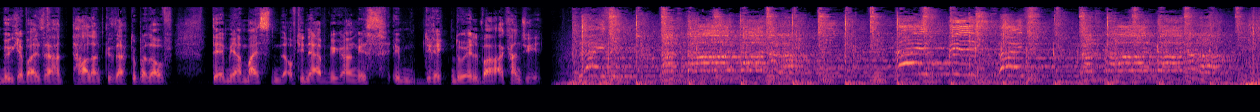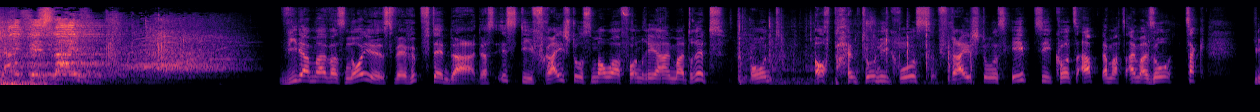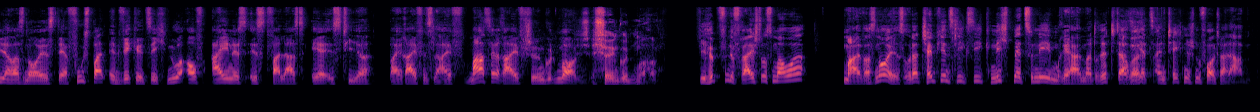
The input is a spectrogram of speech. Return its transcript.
möglicherweise hat Haaland gesagt, du pass auf, der mir am meisten auf die Nerven gegangen ist im direkten Duell war Akanji. Wieder mal was Neues. Wer hüpft denn da? Das ist die Freistoßmauer von Real Madrid. Und auch beim Toni Kroos Freistoß hebt sie kurz ab. Da macht es einmal so, zack, wieder was Neues. Der Fußball entwickelt sich. Nur auf eines ist Verlass. Er ist hier bei Reif ist live. Marcel Reif, schönen guten Morgen. Schönen guten Morgen. Die hüpfende Freistoßmauer, mal was Neues, oder? Champions League-Sieg nicht mehr zu nehmen, Real Madrid, da aber sie jetzt einen technischen Vorteil haben.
